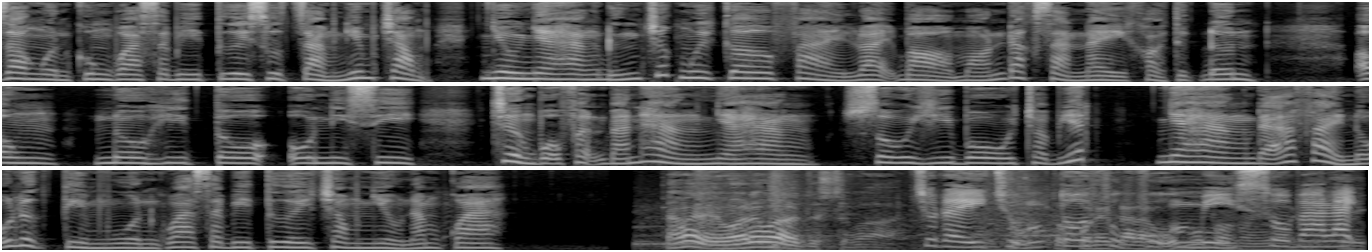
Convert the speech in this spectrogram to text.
Do nguồn cung wasabi tươi sụt giảm nghiêm trọng, nhiều nhà hàng đứng trước nguy cơ phải loại bỏ món đặc sản này khỏi thực đơn. Ông Nohito Onishi, trưởng bộ phận bán hàng nhà hàng Sojibo cho biết, nhà hàng đã phải nỗ lực tìm nguồn wasabi tươi trong nhiều năm qua. Trước đây chúng tôi phục vụ mì soba lạnh,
